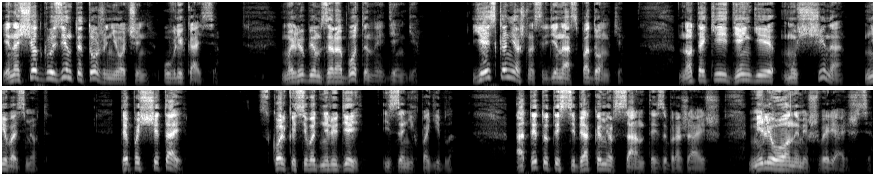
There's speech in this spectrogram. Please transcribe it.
И насчет грузин ты тоже не очень увлекайся. Мы любим заработанные деньги. Есть, конечно, среди нас подонки, но такие деньги мужчина не возьмет. Ты посчитай, сколько сегодня людей из-за них погибло. А ты тут из себя коммерсанта изображаешь, миллионами швыряешься.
